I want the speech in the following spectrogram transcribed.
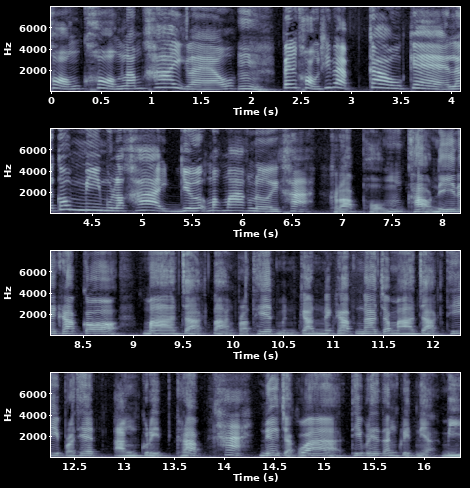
ของของล้ำค่าอีกแล้วอืมเป็นของที่แบบเก่าแก่แล้วก็มีมูลค่าเยอะมากๆเลยค่ะครับผมข่าวนี้นะครับก็มาจากต่างประเทศเหมือนกันนะครับ น่าจะมาจากที่ประเทศอังกฤษครับค่ะเนื่องจากว่าที่ประเทศอังกฤษเนี่ยมี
